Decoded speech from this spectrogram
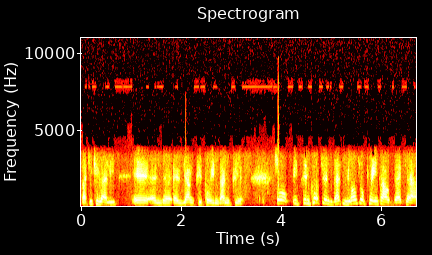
particularly uh, and uh, as young people in ZANU-PF. So it's important that we also point out that uh,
